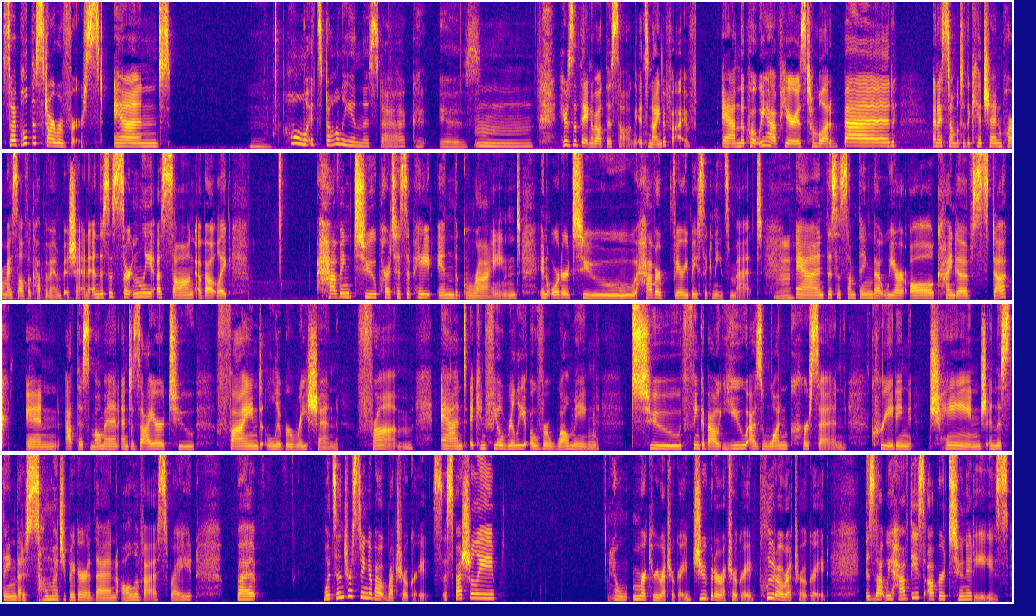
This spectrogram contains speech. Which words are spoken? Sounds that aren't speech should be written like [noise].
So I pulled the star reversed and oh, it's Dolly in this deck. It is. Mm. Here's the thing about this song it's nine to five. And the quote we have here is tumble out of bed. And I stumble to the kitchen, pour myself a cup of ambition. And this is certainly a song about like having to participate in the grind in order to have our very basic needs met. Mm-hmm. And this is something that we are all kind of stuck in at this moment and desire to find liberation from. And it can feel really overwhelming to think about you as one person creating change in this thing that is so much bigger than all of us, right? But what's interesting about retrogrades, especially you know, Mercury retrograde, Jupiter retrograde, Pluto retrograde, is that we have these opportunities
